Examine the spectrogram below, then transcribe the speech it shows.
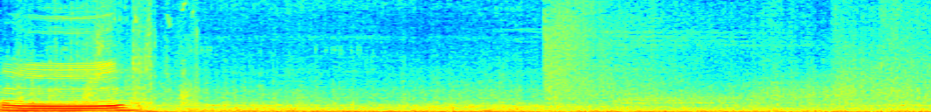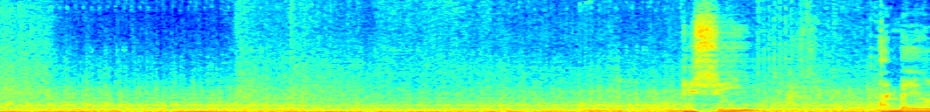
Oh. You see? A mail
